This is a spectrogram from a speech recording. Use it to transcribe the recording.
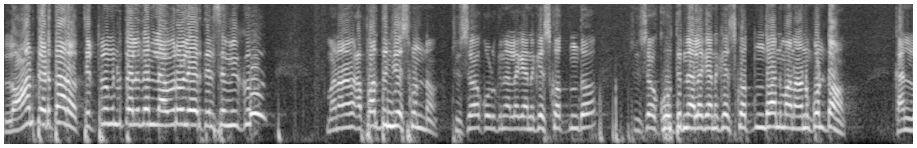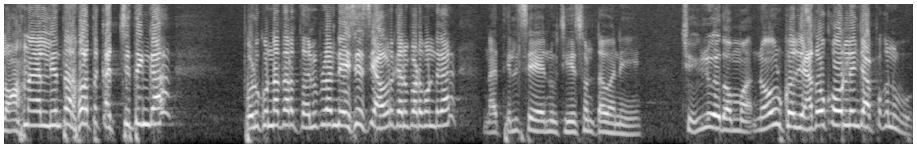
లోన్ తిడతారు. తిట్టడం తల్లిదండ్రులు ఎవరూ లేరు తెలుసా మీకు? మనం అపార్థం చేసుకుంటాం. చూసావా కొడుకుని ఎలా వెనకేసుకొస్తుందో? చూసావా కూతురిని ఎలా వెనకేసుకొస్తుందో అని మనం అనుకుంటాం. కానీ లోన వెళ్ళిన తర్వాత ఖచ్చితంగా పడుకున్న తర్వాత తలుపులన్నీ వేసేసి ఎవరు కనపడకుండా నాకు తెలిసే నువ్వు చేసి ఉంటావని చేయలేదమ్మా నువ్వు కొంచెం ఏదో కోరలేని చెప్పకు నువ్వు.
